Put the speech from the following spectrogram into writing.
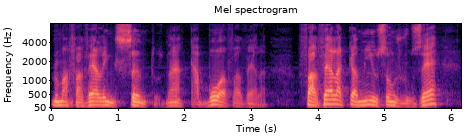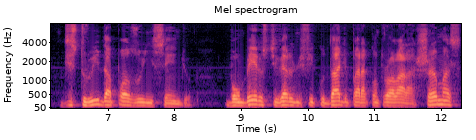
numa favela em Santos, né? acabou a favela. Favela Caminho São José, destruída após o incêndio. Bombeiros tiveram dificuldade para controlar as chamas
